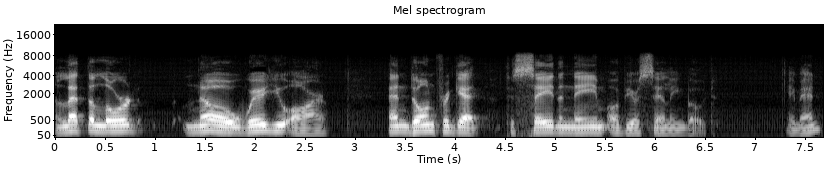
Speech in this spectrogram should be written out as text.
and let the Lord know where you are. And don't forget to say the name of your sailing boat. Amen.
